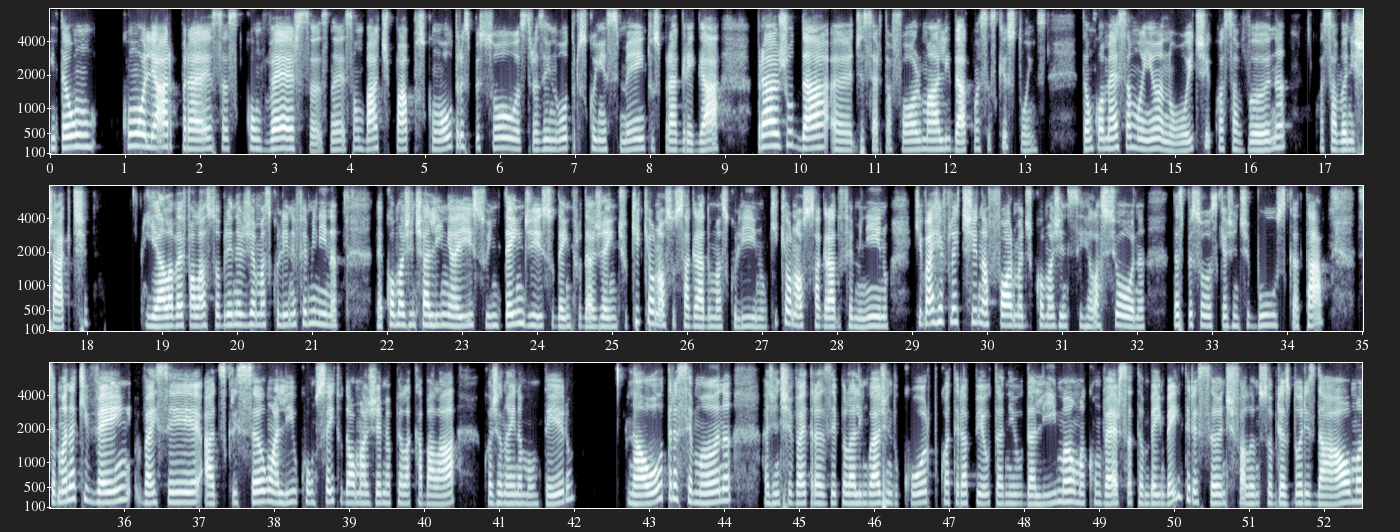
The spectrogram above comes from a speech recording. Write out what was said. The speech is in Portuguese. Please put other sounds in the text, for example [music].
Então, com olhar pra essas conversas, né, são bate-papos com outras pessoas, trazendo outros conhecimentos pra agregar, pra ajudar, eh, de certa forma, a lidar com essas questões. Então começa amanhã à noite com a Savana, com a Savani Shakti, e ela vai falar sobre energia masculina e feminina, né, como a gente alinha isso, entende isso dentro da gente, o que que é o nosso sagrado masculino, o que que é o nosso sagrado feminino, que vai refletir na forma de como a gente se relaciona, das pessoas que a gente busca, tá. Semana que vem vai ser a descrição ali, o conceito da alma gêmea pela Cábala, com a Janaína Monteiro. Na outra semana, a gente vai trazer pela linguagem do corpo, com a terapeuta Nilda Lima, uma conversa também bem interessante, falando sobre as dores da alma,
